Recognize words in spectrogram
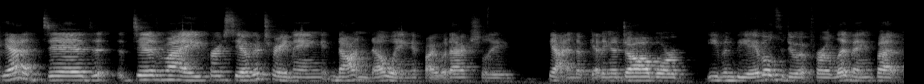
yeah, did did my first yoga training, not knowing if I would actually yeah end up getting a job or even be able to do it for a living but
